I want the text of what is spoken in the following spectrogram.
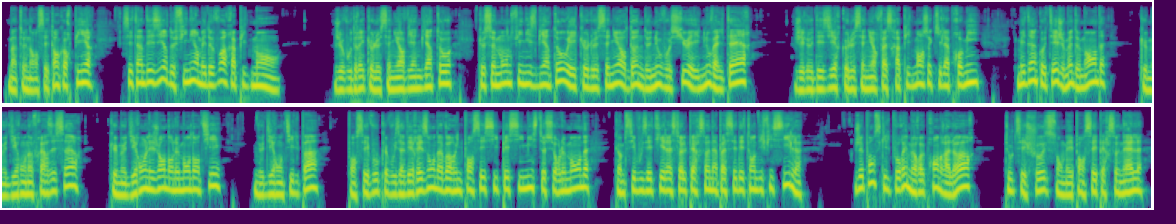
Maintenant c'est encore pire, c'est un désir de finir mes devoirs rapidement. Je voudrais que le Seigneur vienne bientôt, que ce monde finisse bientôt et que le Seigneur donne de nouveaux cieux et une nouvelle terre. J'ai le désir que le Seigneur fasse rapidement ce qu'il a promis, mais d'un côté je me demande Que me diront nos frères et sœurs? Que me diront les gens dans le monde entier? Ne diront-ils pas Pensez-vous que vous avez raison d'avoir une pensée si pessimiste sur le monde, comme si vous étiez la seule personne à passer des temps difficiles? Je pense qu'ils pourraient me reprendre alors. Toutes ces choses sont mes pensées personnelles.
